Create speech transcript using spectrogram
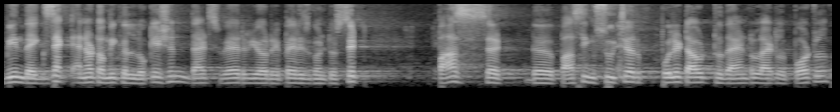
be in the exact anatomical location. That's where your repair is going to sit. Pass the passing suture, pull it out to the anterolateral portal.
